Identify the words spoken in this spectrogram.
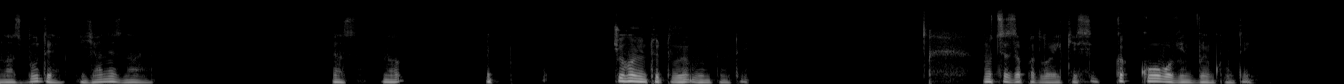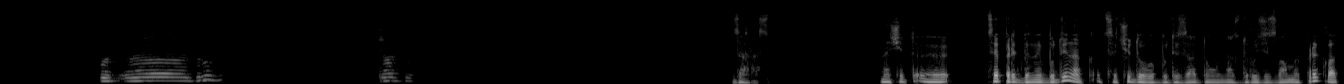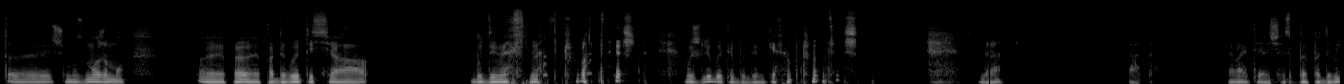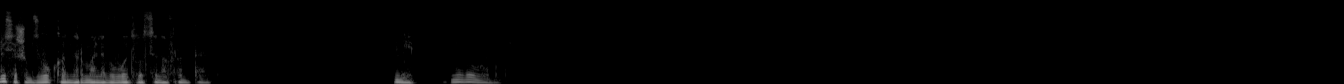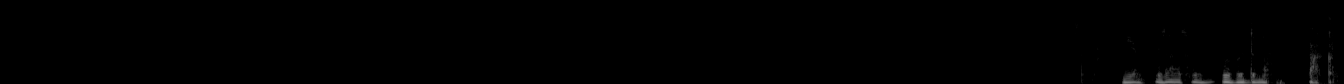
у нас буде? Я не знаю. Зараз. Ну, е, чого він тут вимкнутий? Ну, це западло якесь. Какого він вимкнутий? От, е, другий Зараз. Значить, е, це придбаний будинок. Це чудово буде заодно у нас, друзі, з вами приклад, е, що ми зможемо подивитися будинок на продаж. Ви ж любите будинки на продаж. Да. Так. Давайте я зараз подивлюся, щоб звук нормально виводився на фронтенд. Ні, не виводиться. Зараз виведемо. Так.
